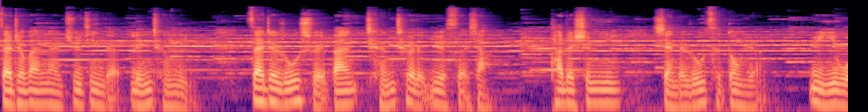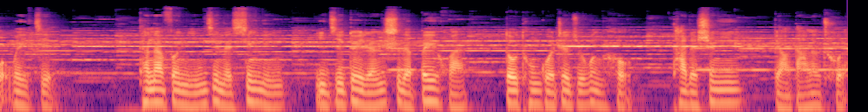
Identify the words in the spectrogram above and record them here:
在这万籁俱静的凌晨里，在这如水般澄澈的月色下，他的声音显得如此动人，欲以我慰藉。他那份宁静的心灵以及对人世的悲怀，都通过这句问候。他的声音表达了出来。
